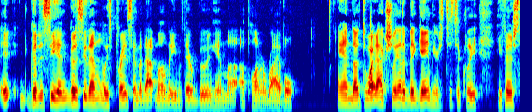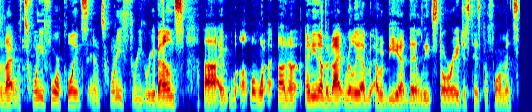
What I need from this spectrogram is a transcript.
It, good to see him. Good to see them at least praise him at that moment, even if they were booing him upon arrival. And uh, Dwight actually had a big game here statistically. He finished the night with 24 points and 23 rebounds. Uh, on any other night, really, that would be uh, the lead story, just his performance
